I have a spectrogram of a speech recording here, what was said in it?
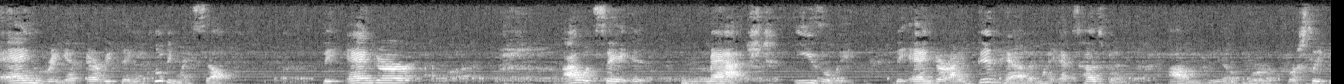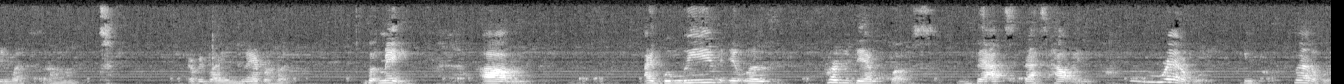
angry at everything, including myself. The anger, I would say it matched easily the anger I did have at my ex-husband, um, you know, for, for sleeping with um, everybody in the neighborhood, but me. Um, I believe it was pretty damn close. That's that's how incredibly, incredibly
